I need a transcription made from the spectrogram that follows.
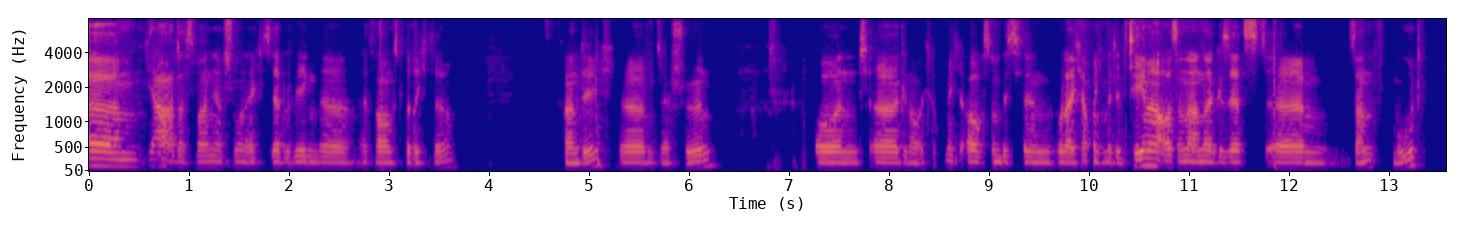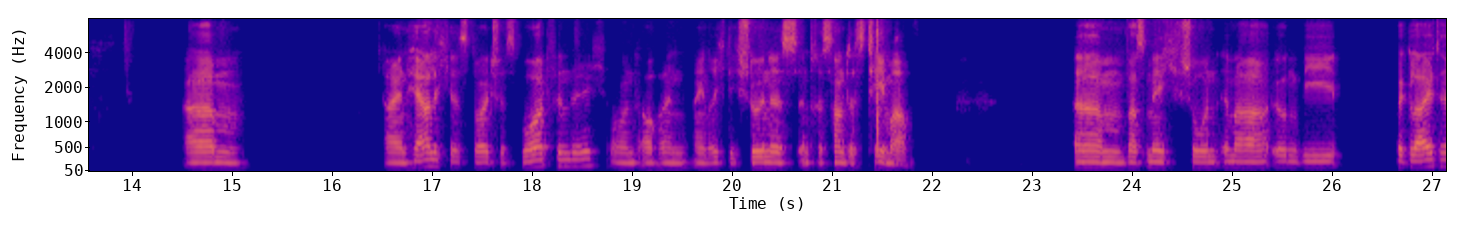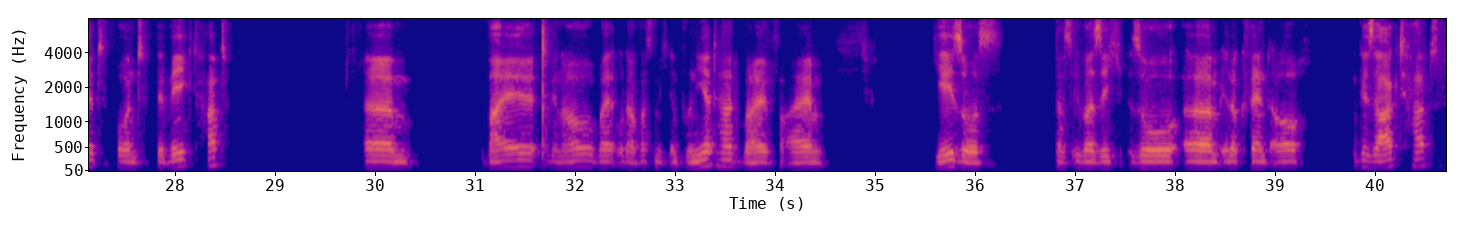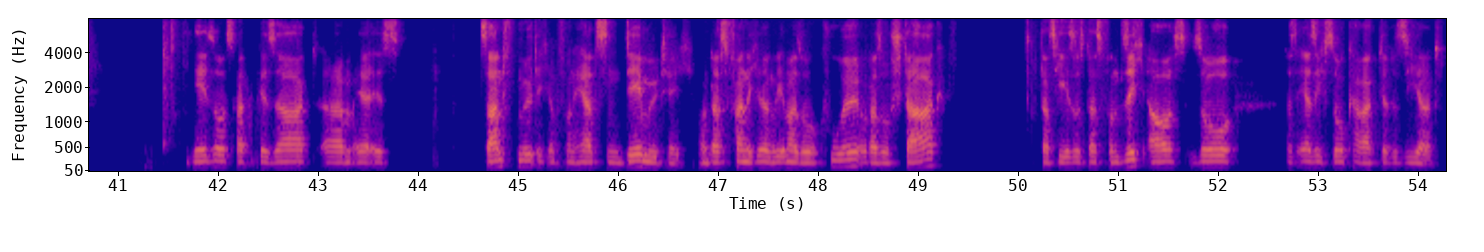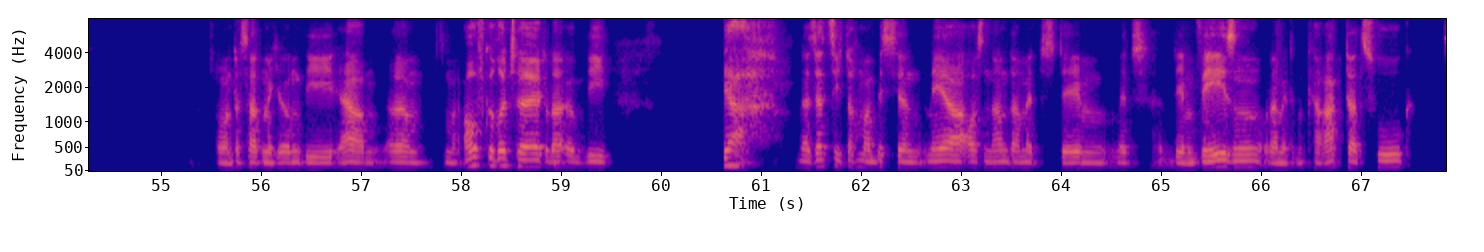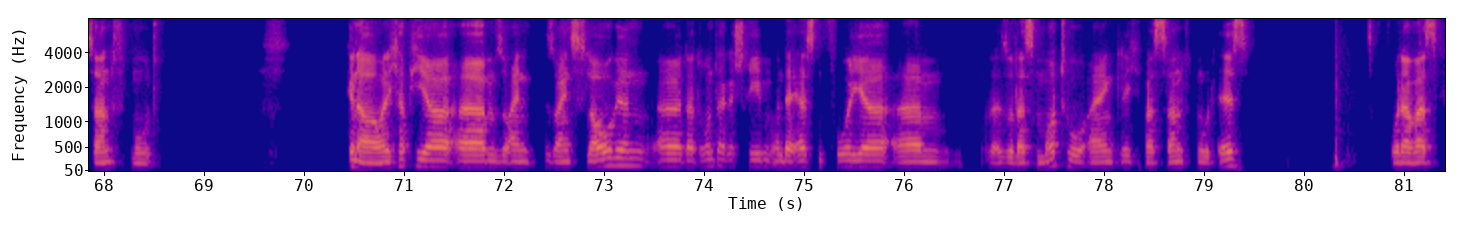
Ähm, ja, das waren ja schon echt sehr bewegende Erfahrungsberichte, fand ich. Ähm, sehr schön. Und äh, genau, ich habe mich auch so ein bisschen, oder ich habe mich mit dem Thema auseinandergesetzt, ähm, Sanftmut. Ähm, ein herrliches deutsches Wort, finde ich, und auch ein, ein richtig schönes, interessantes Thema, ähm, was mich schon immer irgendwie begleitet und bewegt hat, ähm, weil, genau, weil, oder was mich imponiert hat, weil vor allem Jesus das über sich so ähm, eloquent auch gesagt hat. Jesus hat gesagt, ähm, er ist sanftmütig und von Herzen demütig. Und das fand ich irgendwie immer so cool oder so stark, dass Jesus das von sich aus so, dass er sich so charakterisiert. Und das hat mich irgendwie ja, ähm, aufgerüttelt oder irgendwie, ja, da setzt sich doch mal ein bisschen mehr auseinander mit dem, mit dem Wesen oder mit dem Charakterzug Sanftmut. Genau, und ich habe hier ähm, so, ein, so ein Slogan äh, darunter geschrieben in der ersten Folie, ähm, oder so das Motto eigentlich, was Sanftmut ist oder was,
